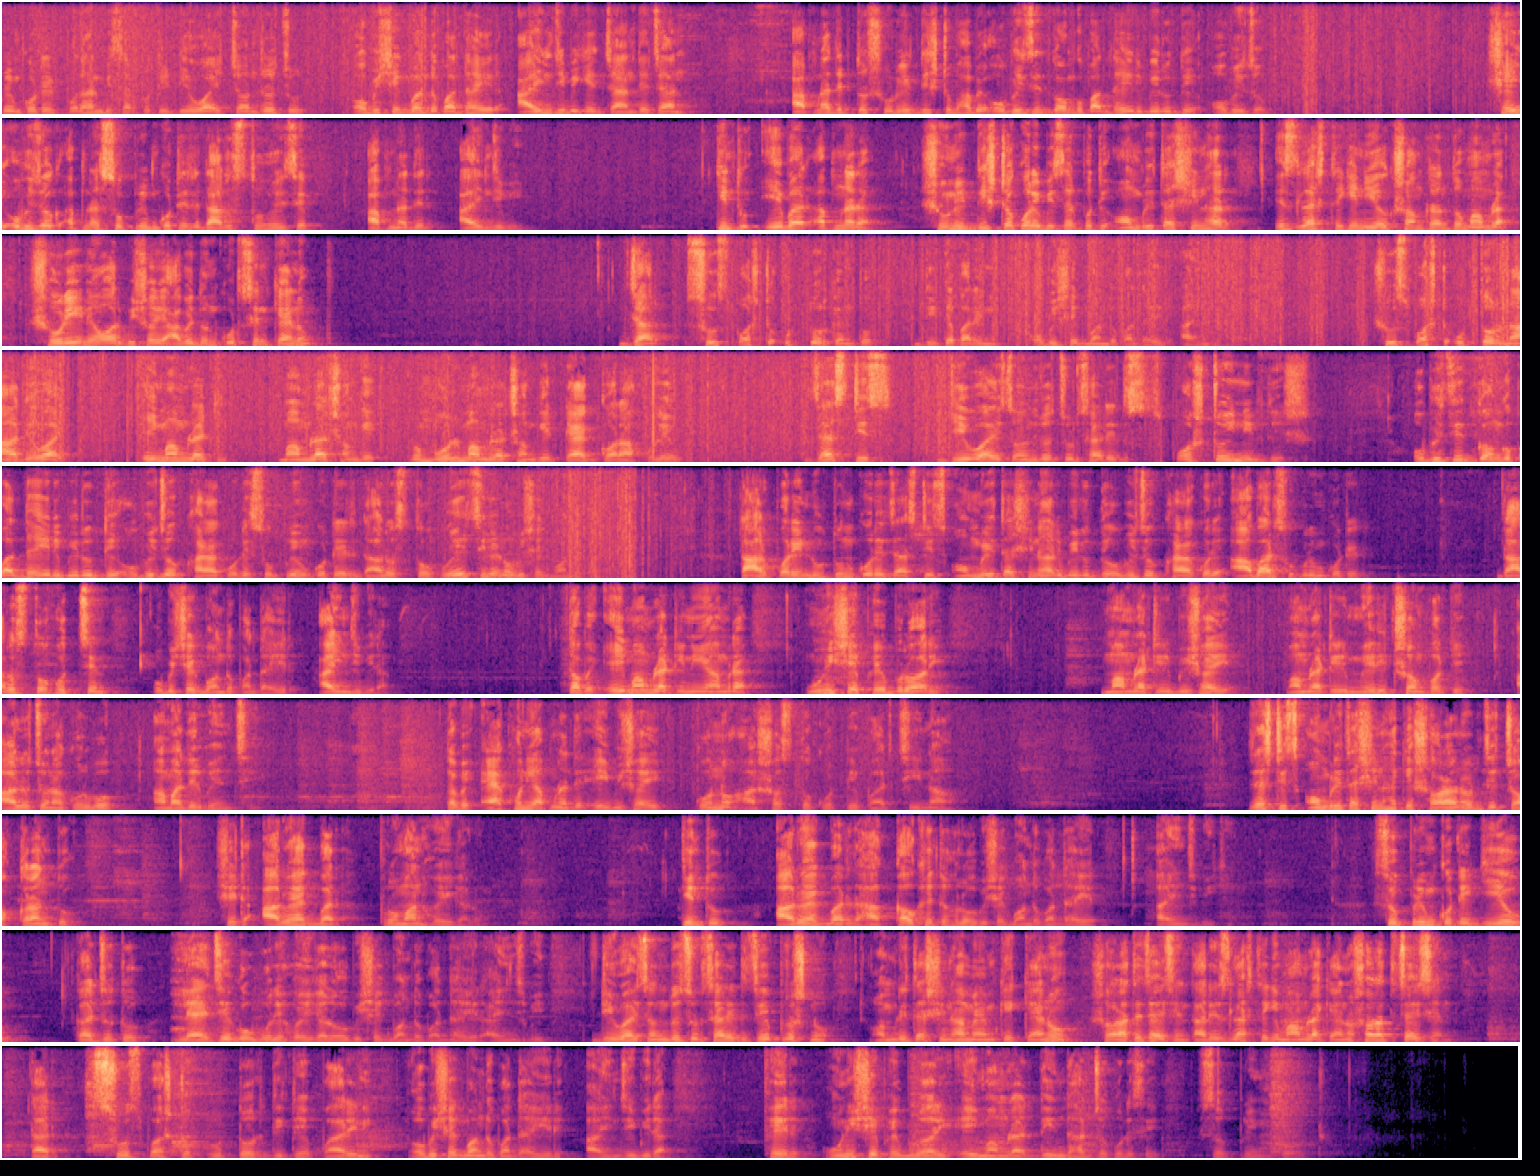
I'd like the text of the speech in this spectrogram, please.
Supreme কোর্টের প্রধান বিচারপতি ডিওয়াই চন্দ্রচূড়, অভিষেক বন্দ্যোপাধ্যায়ের আইনজীবীকে জানতে চান। আপনাদের তো সুনির্দিষ্টভাবে অভিজিৎ গঙ্গোপাধ্যায়ের বিরুদ্ধে অভিযোগ। সেই অভিযোগ আপনার সুপ্রিম কোর্টের দ্বারস্থ হয়েছে আপনাদের আইনজীবী। কিন্তু এবার আপনারা সুনির্দিষ্ট করে বিচারপতি অমৃতা সিনহার এজলাস থেকে নিয়োগ সংক্রান্ত মামলা সরিয়ে নেওয়ার বিষয়ে আবেদন করছেন কেন? যার সুস্পষ্ট উত্তর কিন্তু দিতে পারেনি অভিষেক বন্দ্যোপাধ্যায়ের আইনজীবী। সুস্পষ্ট উত্তর না দেওয়ায় এই মামলাটি মামলার সঙ্গে মূল মামলার সঙ্গে ট্যাগ করা হলেও জাস্টিস ডিওয়াই চন্দ্রচূড় স্যারের স্পষ্টই নির্দেশ, অভিজিৎ গঙ্গোপাধ্যায়ের বিরুদ্ধে অভিযোগ খাড়া করে সুপ্রিম কোর্টের দ্বারস্থ হয়েছিলেন অভিষেক বন্দ্যোপাধ্যায়। তারপরে নতুন করে জাস্টিস অমৃতা সিনহার বিরুদ্ধে অভিযোগ খাড়া করে আবার সুপ্রিম কোর্টের দ্বারস্থ হচ্ছেন অভিষেক বন্দ্যোপাধ্যায়ের আইনজীবীরা। তবে এই মামলাটি নিয়ে আমরা উনিশে ফেব্রুয়ারি মামলাটির বিষয়ে, মামলাটির মেরিট সম্পর্কে আলোচনা করব আমাদের বেঞ্চে। তবে এখনই আপনাদের এই বিষয়ে কোনো আশ্বস্ত করতে পারছি না। জাস্টিস অমৃতা সিনহাকে সরানোর যে চক্রান্ত, সেটা আরও একবার প্রমাণ হয়ে গেল। কিন্তু আরও একবার ধাক্কাও খেতে হলো অভিষেক বন্দ্যোপাধ্যায়ের আইনজীবীকে। সুপ্রিম কোর্টে গিয়েও কার্যত ল্যাজে গোবরে হয়ে গেল অভিষেক বন্দ্যোপাধ্যায়ের আইনজীবী। ডিওয়াই চন্দ্রচূড় স্যারের যে প্রশ্ন, অমৃতা সিনহা ম্যামকে কেন সরাতে চাইছেন, তার এজলাস থেকে মামলা কেন সরাতে চাইছেন, তার সুস্পষ্ট উত্তর দিতে পারেনি অভিষেক বন্দ্যোপাধ্যায়ের আইনজীবীরা। ফের উনিশে ফেব্রুয়ারি এই মামলার দিন ধার্য করেছে সুপ্রিম কোর্ট।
